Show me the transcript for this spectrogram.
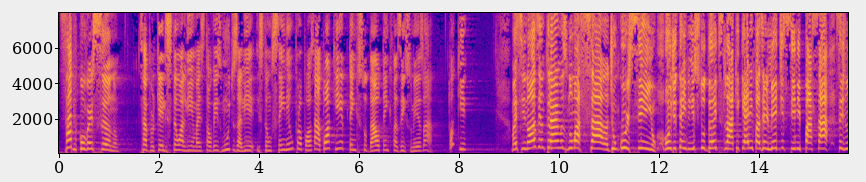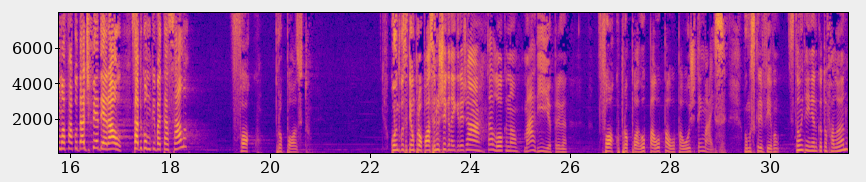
sabe, conversando. Sabe por quê? Eles estão ali, mas talvez muitos ali estão sem nenhum propósito. Ah, tô aqui, tem que estudar, ou tem que fazer isso mesmo. Ah, tô aqui. Mas se nós entrarmos numa sala de um cursinho, onde tem estudantes lá que querem fazer medicina e passar, seja numa faculdade federal, sabe como que vai estar a sala? Foco, propósito. Quando você tem um propósito, você não chega na igreja, ah, tá louco, não. Maria pregando. Foco, propósito. Opa, opa, opa, hoje tem mais. Vamos escrever. Vamos... Estão entendendo o que eu estou falando?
